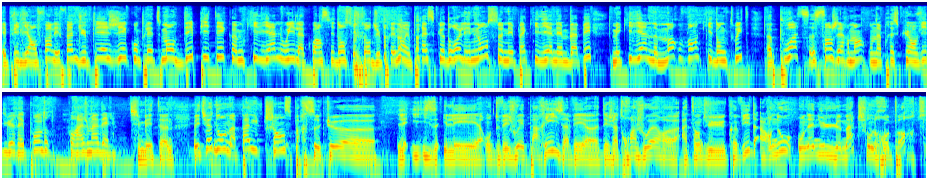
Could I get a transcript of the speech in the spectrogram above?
Et puis il y a enfin les fans du PSG complètement dépités comme Kylian. Oui, la coïncidence autour du prénom est presque drôle. Et non, ce n'est pas Kylian Mbappé, mais Kylian Morvan qui donc tweet euh, Poisse Saint-Germain. On a presque eu envie de lui répondre Courage ma belle. Tu m'étonnes. Mais tu vois, nous, on n'a pas eu de chance parce que euh, les, ils- les- on devait jouer Paris. Ils avaient euh, déjà trois joueurs euh, atteints du Covid. Alors nous, on annule le match, on le reporte.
